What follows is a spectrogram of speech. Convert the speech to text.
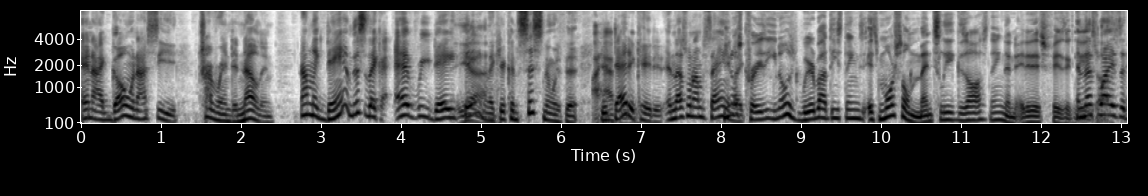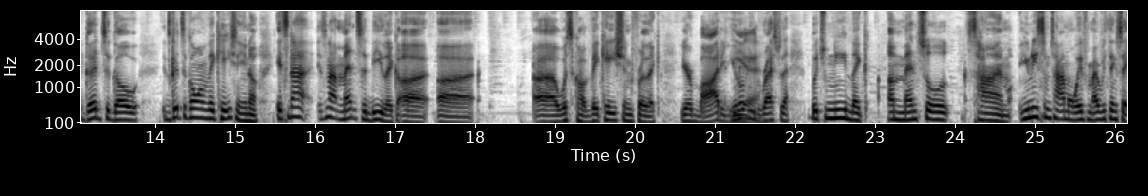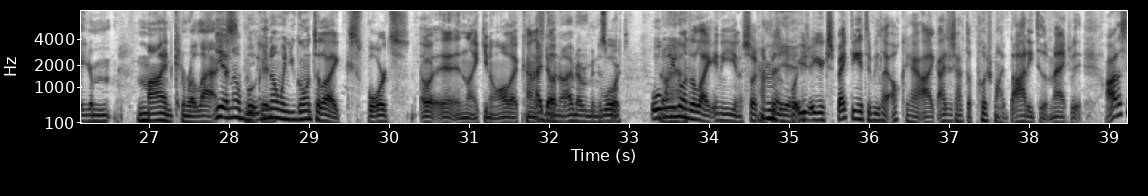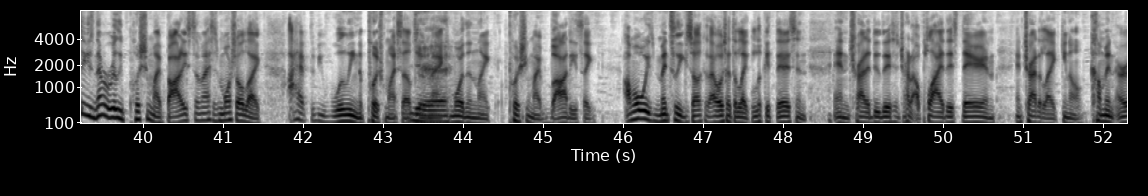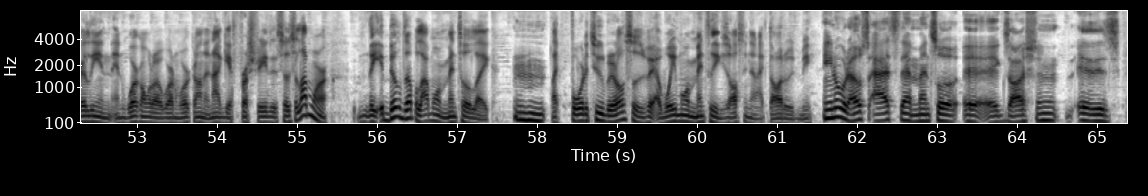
and I go and I see Trevor and Denellen. And I'm like, damn, this is like an everyday thing. Yeah. Like you're consistent with it. I you're have to be. dedicated, and that's what I'm saying. You know like, what's crazy? You know what's weird about these things? It's more so mentally exhausting than it is physically. and that's why it's a good to go. It's good to go on vacation. You know, it's not. It's not meant to be like a. uh uh, what's it called? Vacation for like your body. You don't Yeah. need rest for that, but you need like a mental time. You need some time away from everything so your m- mind can relax. Yeah, no, but you can- know when you go into like sports or, and like you know all that kind of stuff. I stuff. don't know. I've never been to sports. Well, No, when you go into like any you know of kind of Yeah, physical, yeah. You're, you're expecting it to be like okay, I, I just have to push my body to the max. But honestly, he's never really pushing my body to the max. It's more so like I have to be willing to push myself to the max more than like pushing my body. It's like I'm always mentally exhausted. I always have to like look at this and and try to do this and try to apply this there and and try to like you know come in early and, and work on what I want to work on and not get frustrated. So it's a lot more. Like, it builds up a lot more mental like Mm-hmm. like fortitude, but it also is way more mentally exhausting than I thought it would be. And you know what else adds to that mental uh, exhaustion is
